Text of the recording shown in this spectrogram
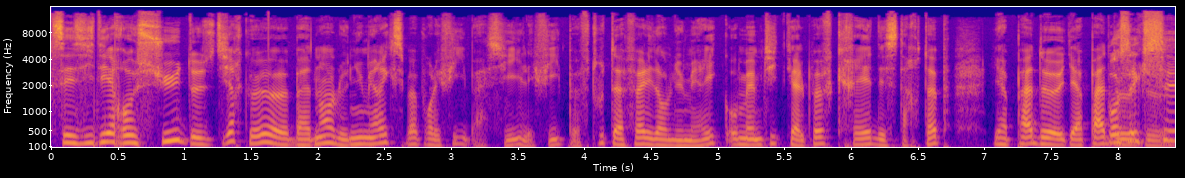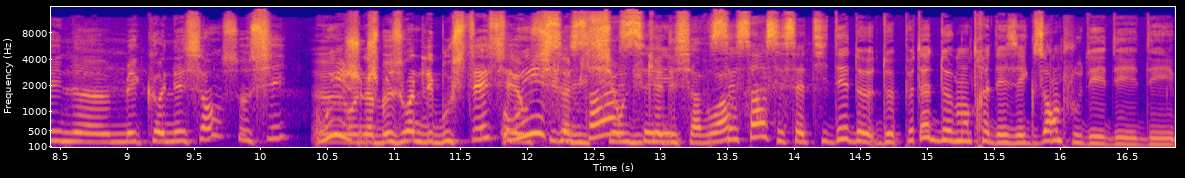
ces idées reçues de se dire que bah non le numérique c'est pas pour les filles. Bah si les filles peuvent tout à fait aller dans le numérique au même titre qu'elles peuvent créer des startups il n'y a pas de il y a pas de, pensez que de- c'est une euh, méconnaissance aussi? Oui, Euh, je- On a je- besoin de les booster, c'est Oui, aussi la mission ça, du Quai des Savoirs C'est ça, c'est cette idée de, de peut-être de montrer des exemples ou des, des, des,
